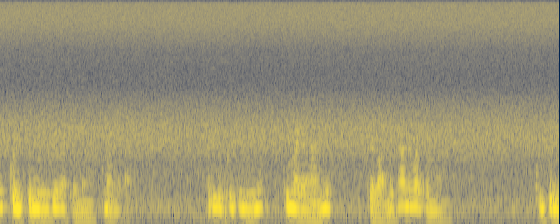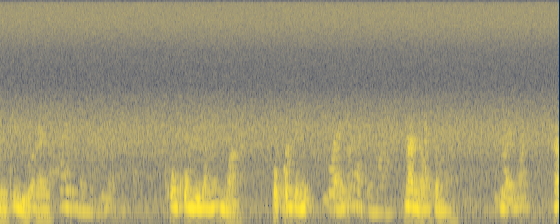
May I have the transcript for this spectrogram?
ี่คุณสุนีที่ว่าจะมามาแล้วที่คุณสุนีเนี่ยที่มาทหารนี่แต่ว่าไม่ทราบนะว่าจะมา คุณสุนีที่อยู่อะไรคงคงจะยังไม่มาพวกคงจะนนี้อาจจะมานั่นแล้วว่าจะมาไกลมาฮะ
